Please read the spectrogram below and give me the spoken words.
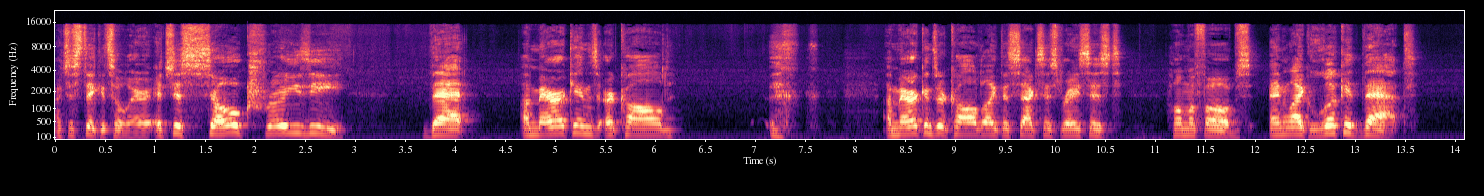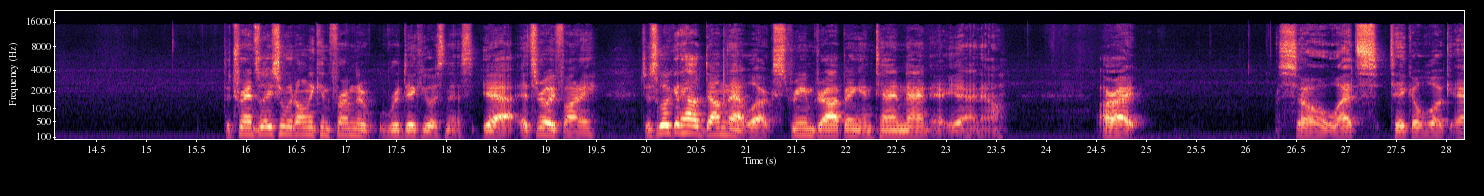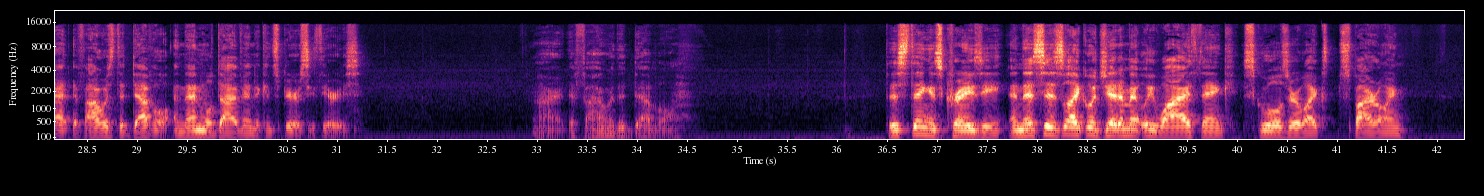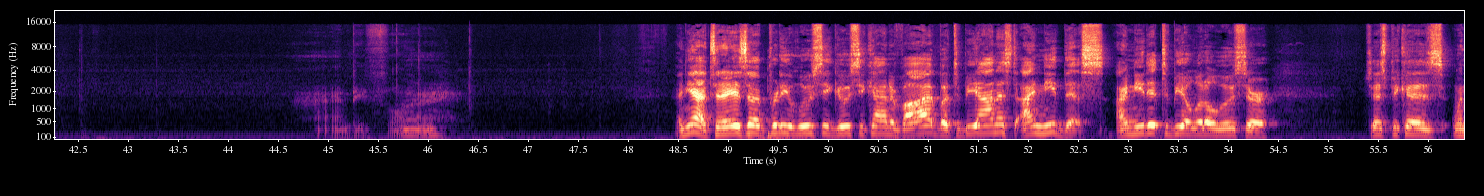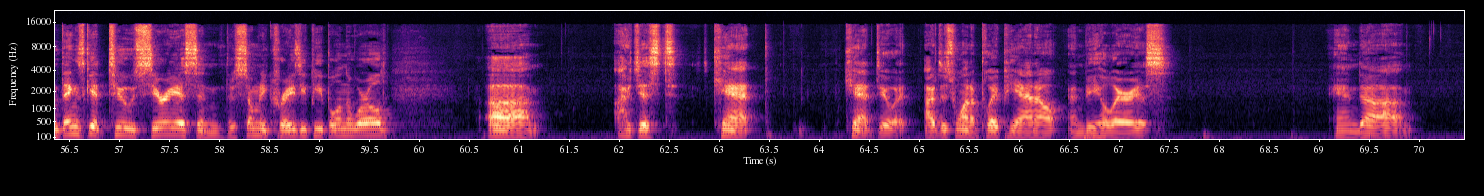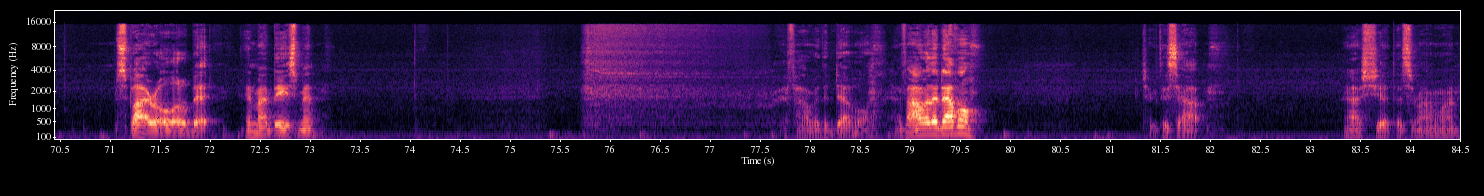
I just think it's hilarious. It's just so crazy that Americans are called Americans are called like the sexist, racist, homophobes. And like look at that. The translation would only confirm the ridiculousness. Yeah, it's really funny. Just look at how dumb that looks. Stream dropping in 10 9 Yeah, I know. All right. So let's take a look at if I was the devil, and then we'll dive into conspiracy theories. All right, if I were the devil. This thing is crazy. And this is like legitimately why I think schools are like spiraling. Before. And yeah, today is a pretty loosey goosey kind of vibe, but to be honest, I need this. I need it to be a little looser just because when things get too serious and there's so many crazy people in the world, um, I just can't can't do it. I just want to play piano and be hilarious and uh, spiral a little bit in my basement. If I were the devil, if I were the devil, check this out. Oh shit, that's the wrong one.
